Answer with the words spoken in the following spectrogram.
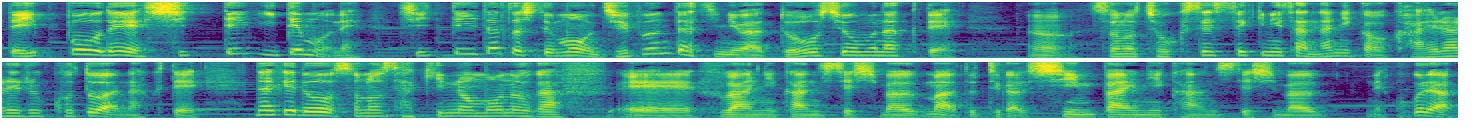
で、一方で、知っていてもね、知っていたとしても、自分たちにはどうしようもなくて、うん、その直接的にさ何かを変えられることはなくてだけどその先のものが、えー、不安に感じてしまう。まあどっちか心配に感じてしまう、ね、ここでは、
